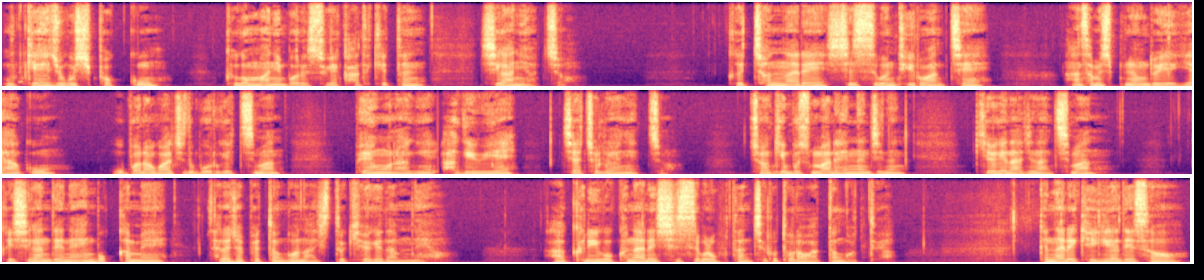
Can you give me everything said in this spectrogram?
웃게 해주고 싶었고 그것만이 머릿속에 가득했던 시간이었죠. 그 첫날에 실습은 뒤로 한 채 한 30분 정도 얘기하고 오빠라고 할지도 모르겠지만 배웅을 하기, 하기 위해 지하철로 향했죠. 정확히 무슨 말을 했는지는 기억에 나진 않지만 그 시간 내내 행복함에 사로잡혔던 건 아직도 기억에 남네요. 아 그리고 그날은 실습을 못한 채로 돌아왔던 것도요. 그날의 계기가 돼서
